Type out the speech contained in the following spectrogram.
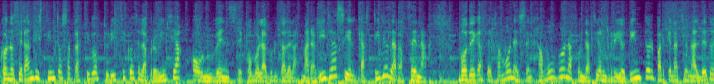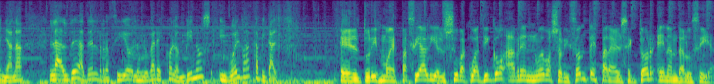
conocerán distintos atractivos turísticos de la provincia onubense, como la Gruta de las Maravillas y el Castillo de Aracena, bodegas de jamones en Jabugo, la Fundación Río Tinto, el Parque Nacional de Doñana, la Aldea del Rocío, los lugares colombinos y Huelva capital. El turismo espacial y el subacuático abren nuevos horizontes para el sector en Andalucía.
